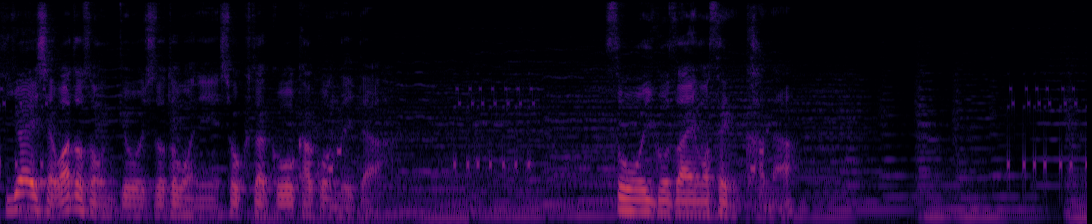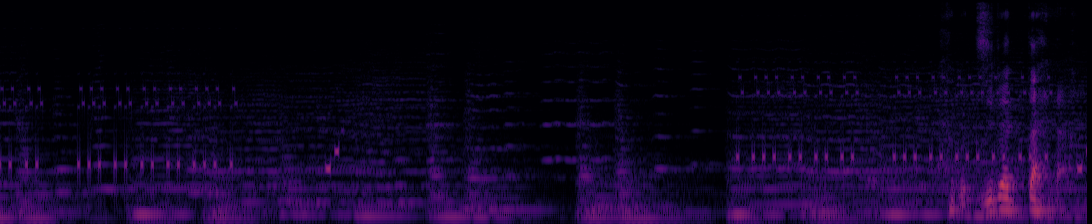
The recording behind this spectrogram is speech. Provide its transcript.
被害者ワトソン教授と共に食卓を囲んでいた。相違ございませんかな？じれったいな。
